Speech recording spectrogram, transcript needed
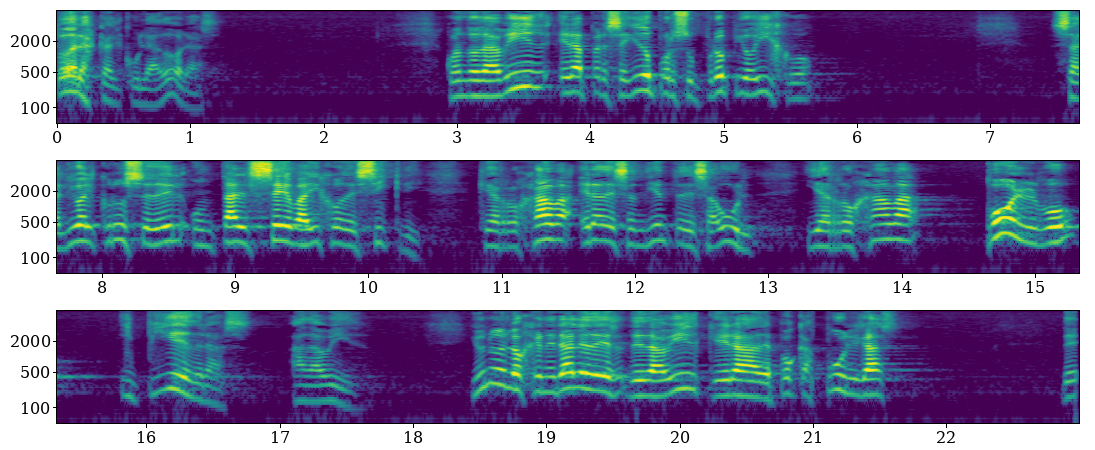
todas las calculadoras. Cuando David era perseguido por su propio hijo, salió al cruce de él un tal Seba, hijo de Sicri, que arrojaba, era descendiente de Saúl, y arrojaba polvo y piedras a David. Y uno de los generales de, David, que era de pocas pulgas,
